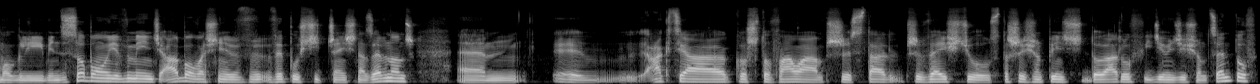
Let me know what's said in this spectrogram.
mogli między sobą je wymienić albo właśnie wypuścić część na zewnątrz. E, akcja kosztowała przy, przy wejściu 165 dolarów i 90 centów,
